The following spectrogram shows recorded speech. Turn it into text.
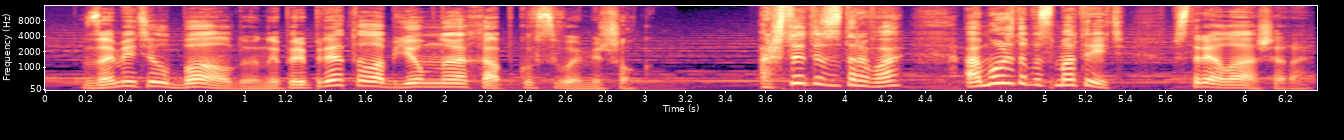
— заметил Балдуин и припрятал объемную охапку в свой мешок. «А что это за трава? А можно посмотреть?» — встряла Ашера.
